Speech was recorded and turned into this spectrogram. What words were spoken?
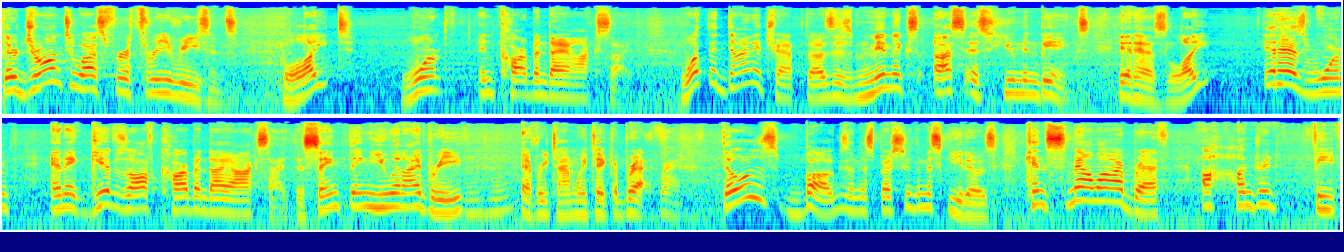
They're drawn to us for three reasons: light, warmth, and carbon dioxide. What the Dynatrap does is mimics us as human beings. It has light, it has warmth, and it gives off carbon dioxide. The same thing you and I breathe mm-hmm. every time we take a breath. Right. Those bugs, and especially the mosquitoes, can smell our breath a hundred feet Feet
